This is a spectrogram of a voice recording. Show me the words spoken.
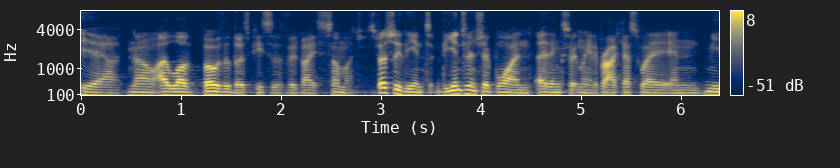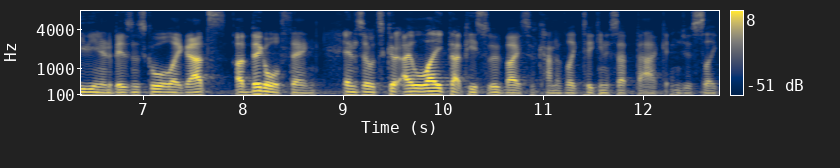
Yeah, no, I love both of those pieces of advice so much, especially the, inter- the internship one. I think certainly in a broadcast way and me being in a business school, like that's a big old thing. And so it's good. I like that piece of advice of kind of like taking a step back and just like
